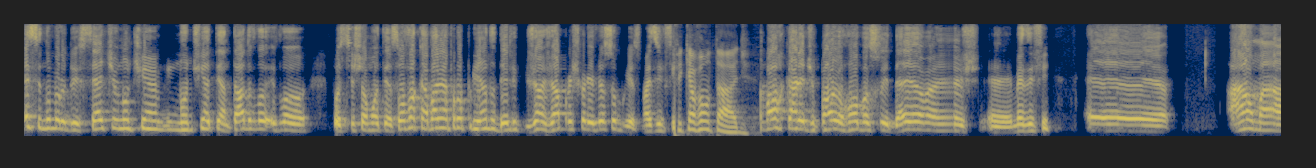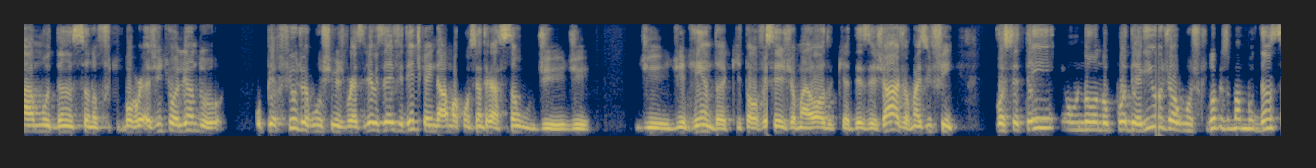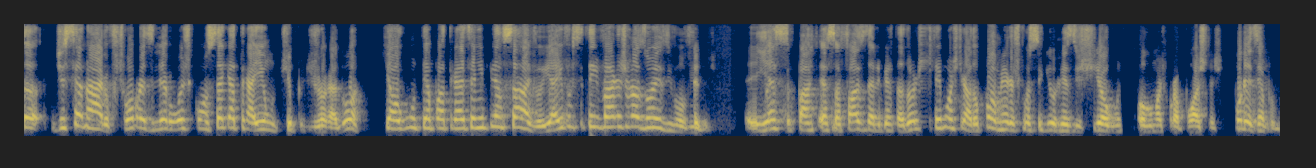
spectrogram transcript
esse número dos sete eu não tinha, não tinha tentado, você chamou atenção, eu vou acabar me apropriando dele já já para escrever sobre isso, mas enfim. Fique à vontade. A maior cara de pau, eu roubo a sua ideia, mas, é, mas enfim. É, há uma mudança no futebol. A gente olhando o perfil de alguns times brasileiros, é evidente que ainda há uma concentração de, de, de, de renda que talvez seja maior do que é desejável, mas enfim, você tem no, no, poderio de alguns clubes uma mudança de cenário. O futebol brasileiro hoje consegue atrair um tipo de jogador que há algum tempo atrás era impensável. E aí você tem várias razões envolvidas. E essa, parte, essa fase da Libertadores tem mostrado. O Palmeiras conseguiu resistir a algumas propostas, por exemplo,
